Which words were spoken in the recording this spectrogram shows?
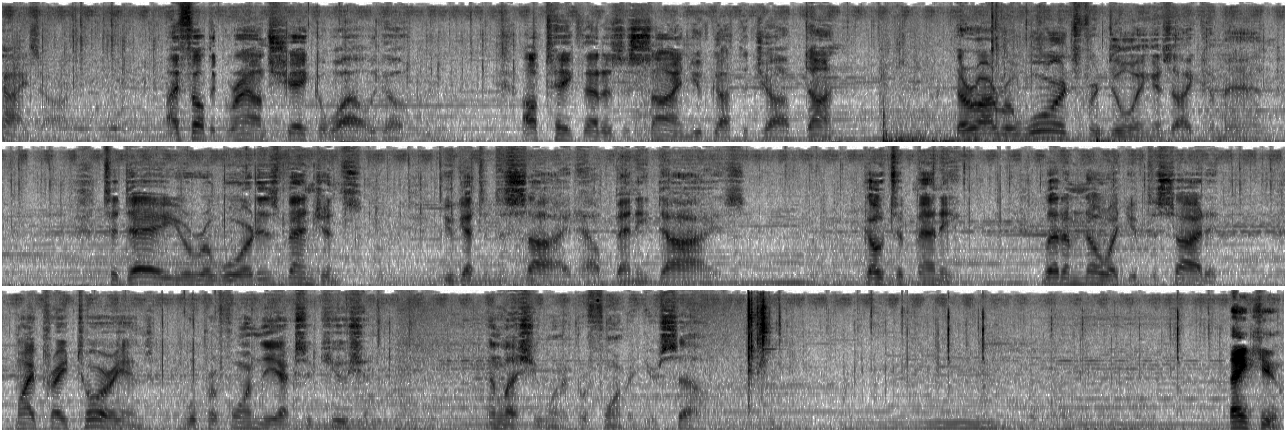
Kaiser. I felt the ground shake a while ago. I'll take that as a sign you've got the job done. There are rewards for doing as I command. Today, your reward is vengeance. You get to decide how Benny dies. Go to Benny. Let him know what you've decided. My Praetorians will perform the execution. Unless you want to perform it yourself. Thank you.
